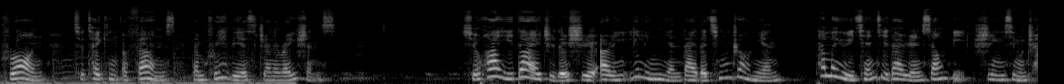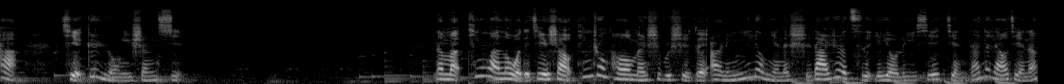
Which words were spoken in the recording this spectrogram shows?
prone to taking offense than previous generations. 雪花一代指的是2010年代的青壮年，他们与前几代人相比适应性差，且更容易生气。那么，听完了我的介绍，听众朋友们是不是对二零一六年的十大热词也有了一些简单的了解呢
